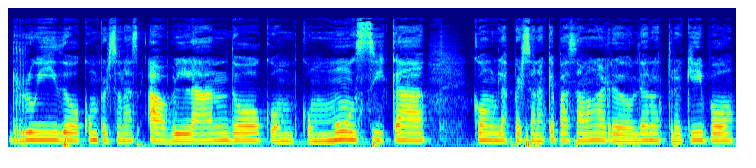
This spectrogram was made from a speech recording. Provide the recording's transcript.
ruido, con personas hablando, con, con música, con las personas que pasaban alrededor de nuestro equipo.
